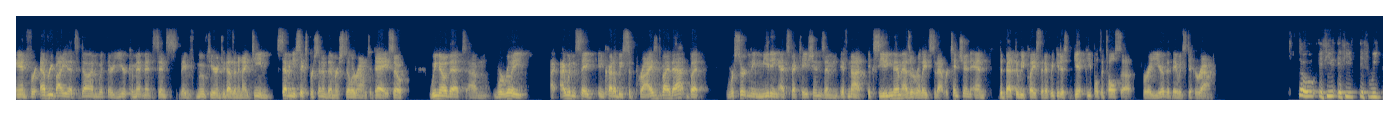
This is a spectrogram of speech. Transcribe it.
And for everybody that's done with their year commitment since they've moved here in 2019, 76% of them are still around today. So we know that um, we're really, I, I wouldn't say incredibly surprised by that, but we're certainly meeting expectations and if not exceeding them as it relates to that retention and the bet that we placed that if we could just get people to Tulsa for a year that they would stick around. So if you if you if we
